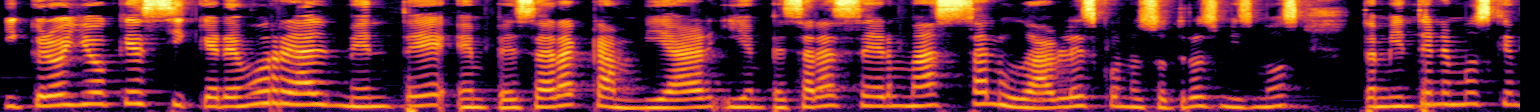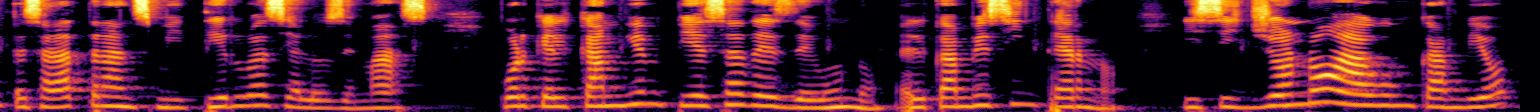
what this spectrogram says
Y creo yo que si queremos realmente empezar a cambiar y empezar a ser más saludables con nosotros mismos, también tenemos que empezar a transmitirlo hacia los demás, porque el cambio empieza desde uno, el cambio es interno. Y si yo no hago un cambio,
